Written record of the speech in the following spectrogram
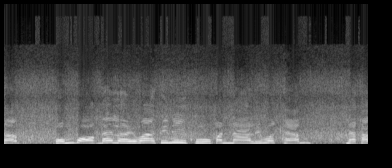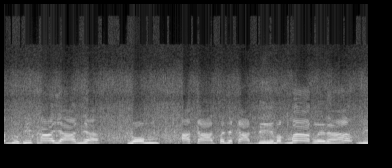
ครับ ผมบอกได้เลยว่าที่นี่ภูปันนาริเวอร์แคมป์นะครับอยู่ที่ท่ายางเนี่ยลมอากาศบรรยากาศดีมากๆเลยนะฮะมี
